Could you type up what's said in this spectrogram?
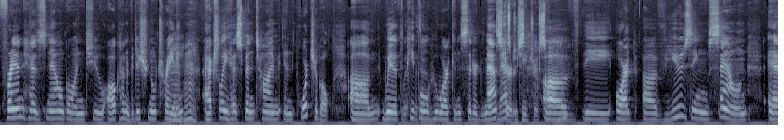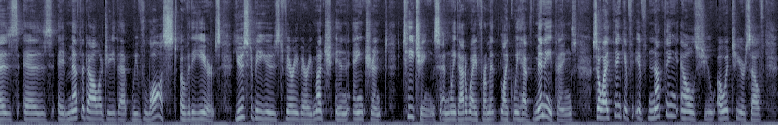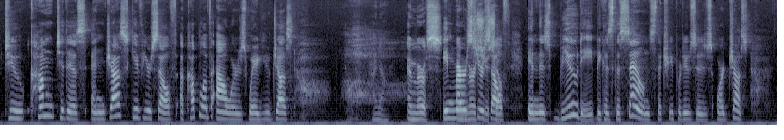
Fran has now gone to all kind of additional training. Mm-hmm. Actually, has spent time in Portugal um, with, with, people with who are considered masters master teachers. of mm-hmm. the art of using sound as, as a methodology that we've lost over the years. Used to be used very, very much in ancient teachings, and we got away from it like we have many things. So I think if, if nothing else, you owe it to yourself to come to this and just give yourself a couple of hours where you just. I know. Immerse. Immerse, Immerse yourself, yourself in this beauty because the sounds that she produces are just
